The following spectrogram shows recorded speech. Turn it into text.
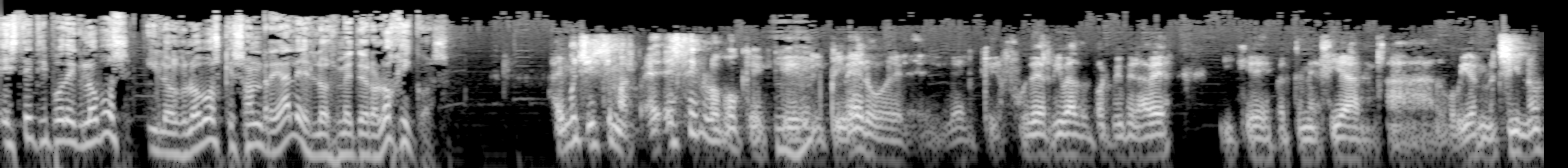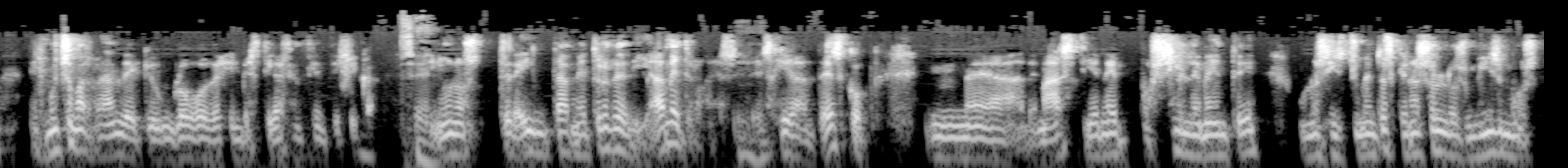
este tipo de globos y los globos que son reales, los meteorológicos. Hay muchísimas. Este globo que, el primero, el, que fue derribado por primera vez y que pertenecía al gobierno chino, es mucho más grande que un globo de investigación científica. Tiene unos 30 metros de diámetro, es, gigantesco. Mm, eh, además, tiene posiblemente unos instrumentos que no son los mismos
